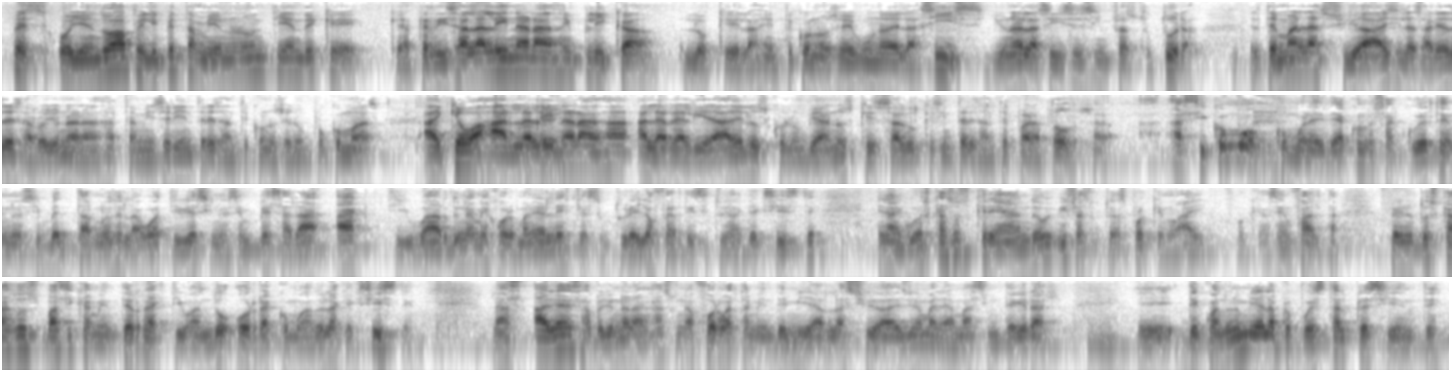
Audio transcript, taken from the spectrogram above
pues oyendo a Felipe también uno entiende que, que aterrizar la ley naranja implica lo que la gente conoce una de las IS, y una de las IS es infraestructura. El tema de las ciudades y las áreas de desarrollo naranja también sería interesante conocer un poco más. Hay que bajar la ley naranja a la realidad de los colombianos, que es algo que es interesante para todos así como, como la idea con los acúdetes no es inventarnos el agua tibia, sino es empezar a activar de una mejor manera la infraestructura y la oferta institucional que existe, en algunos casos creando infraestructuras porque no hay, porque hacen falta, pero en otros casos básicamente reactivando o reacomodando la que existe. Las áreas de desarrollo naranja es una forma también de mirar las ciudades de una manera más integral. Eh, de cuando uno mira la propuesta del presidente,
